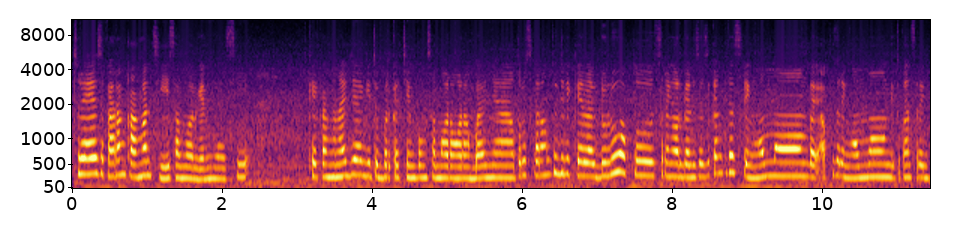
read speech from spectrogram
Saya sekarang kangen sih sama organisasi. Kayak kangen aja gitu berkecimpung sama orang-orang banyak. Terus sekarang tuh jadi kayak dulu waktu sering organisasi kan kita sering ngomong kayak aku sering ngomong gitu kan sering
